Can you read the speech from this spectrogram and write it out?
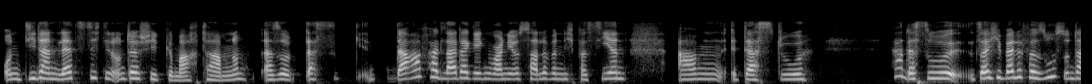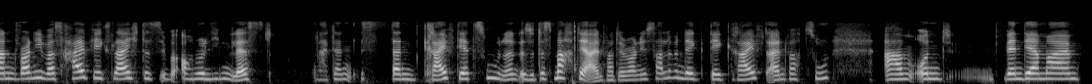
und die dann letztlich den Unterschied gemacht haben. Ne? Also das darf halt leider gegen Ronnie O'Sullivan nicht passieren, ähm, dass du ja, dass du solche Bälle versuchst und dann Ronnie was halbwegs leichtes auch nur liegen lässt dann ist, dann greift der zu. Ne? Also das macht der einfach. Der Ronnie Sullivan, der, der greift einfach zu. Ähm, und wenn der mal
